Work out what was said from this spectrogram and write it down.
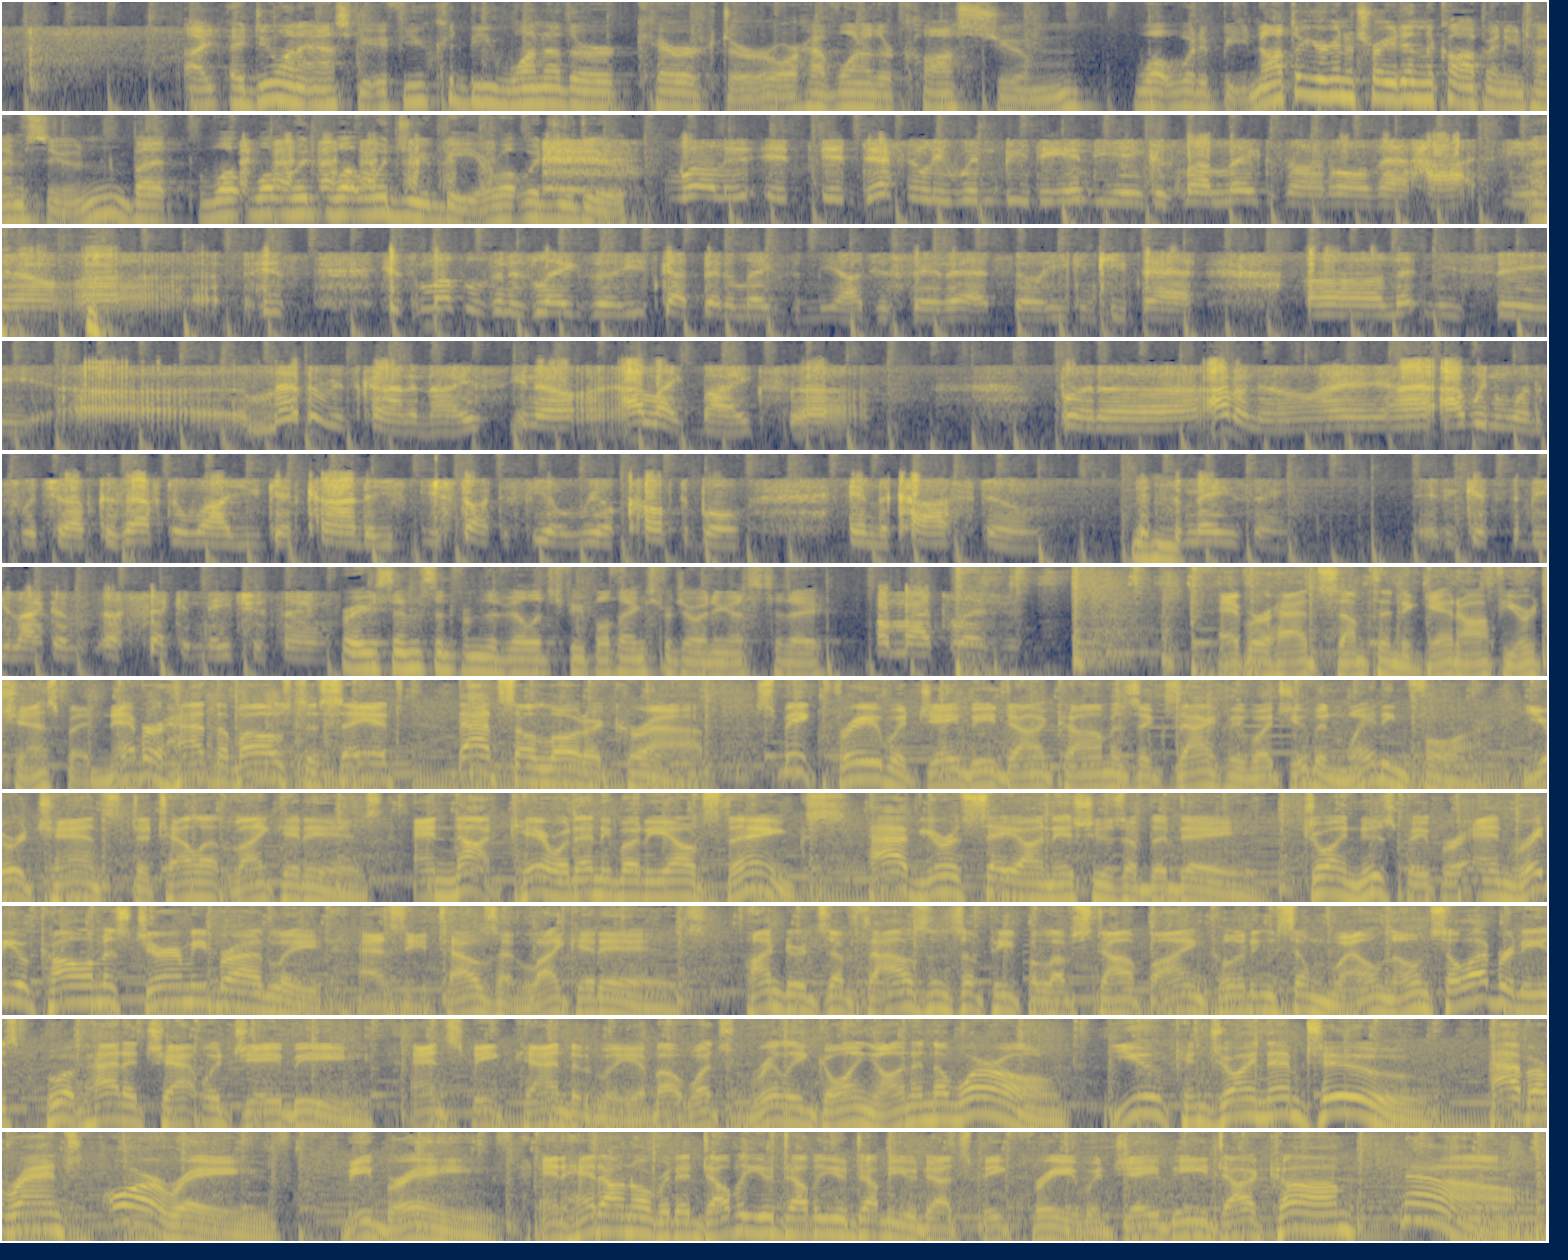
I, I do want to ask you if you could be one other character or have one other costume, what would it be? Not that you're going to trade in the cop anytime soon, but what what would what would you be or what would you do? Well, it it, it definitely wouldn't be the Indian because my legs aren't all that hot. You know, uh, his his muscles and his legs are. He's got better legs than me. I'll just say that, so he can keep that. Uh, let me see. Uh, leather is kind of nice. You know, I like bikes. Uh, but uh, I don't know. I, I I wouldn't want to switch up because after a while you get kind of you, you start to feel real comfortable in the costume. It's mm-hmm. amazing. It gets to be like a, a second nature thing. Ray Simpson from the Village People, thanks for joining us today. Oh, my pleasure. Ever had something to get off your chest but never had the balls to say it? That's a load of crap. Speak Free with JB.com is exactly what you've been waiting for. Your chance to tell it like it is and not care what anybody else thinks. Have your say on issues of the day. Join newspaper and radio columnist Jeremy Bradley as he tells it like it is. Hundreds of thousands of people have stopped by, including some well known celebrities who have had a chat with JB and speak candidly about what's really going on in the world. You can join them too. Have a rant or a rave. Be brave and head on over to www.speakfreewithjb.com now.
